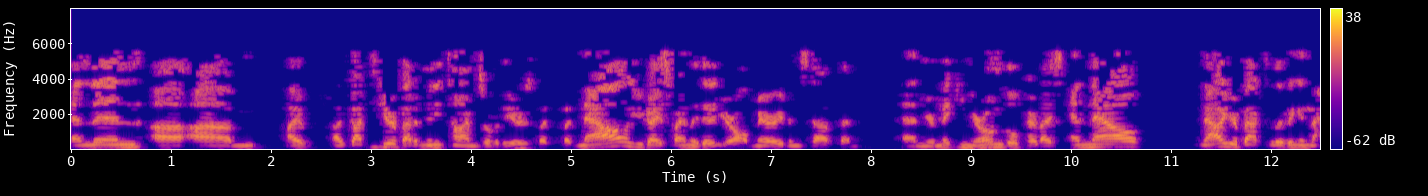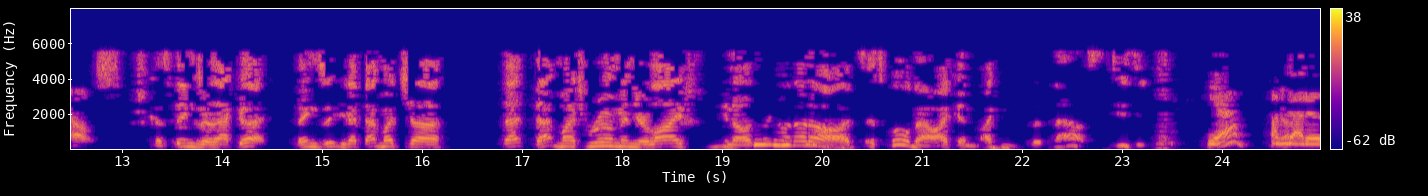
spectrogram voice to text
and then uh, um, I've I've got to hear about it many times over the years, but but now you guys finally did it. You're all married and stuff, and and you're making your own little paradise. And now now you're back to living in the house because things are that good. Things you got that much uh, that that much room in your life. You know, it's like no no no, it's it's cool now. I can I can live in the house. It's easy. Yeah, I've yeah. got a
